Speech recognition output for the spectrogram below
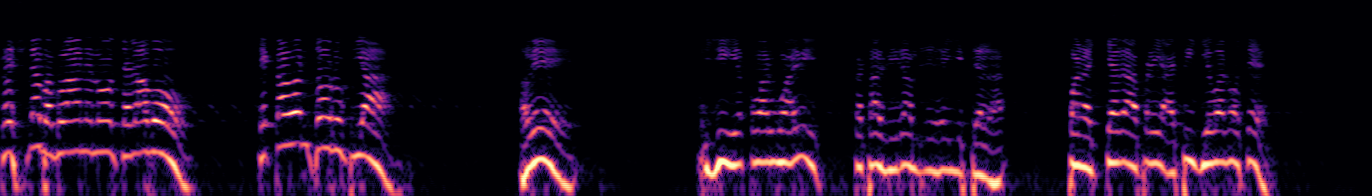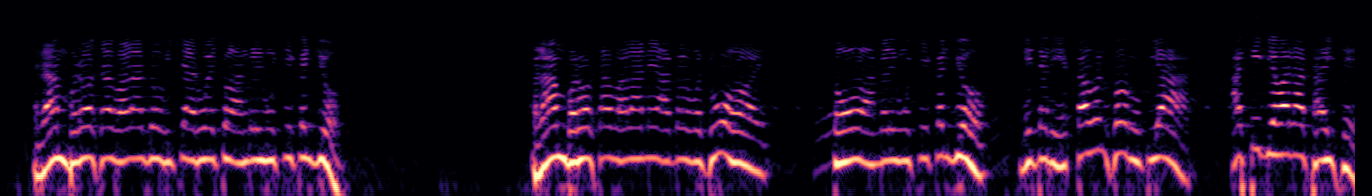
કૃષ્ણ ભગવાનનો ચડાવો, એકાવનસો રૂપિયા. હવે હજી એકવાર હું આવીશ, કથા વિરામ લઈએ પહેલાં. પણ અત્યારે આપણે આપી દેવાનો છે. રામ ભરોસાવાળા જો વિચાર હોય તો આંગળી ઊંચી કરજો. રામ ભરોસાવાળાને આગળ વધવું હોય તો આંગળી ઊંચી કરજો નહીતર એકાવનસો રૂપિયા આપી જવાના થાય છે.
